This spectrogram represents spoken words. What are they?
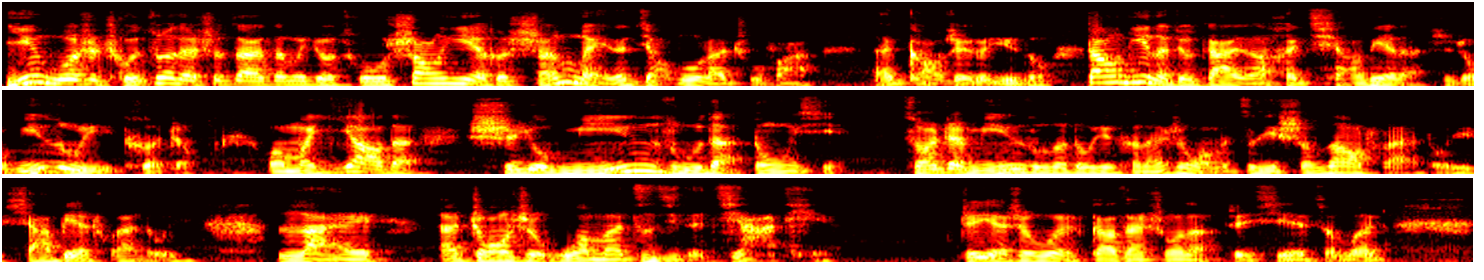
英国是纯粹的是在这么一种从商业和审美的角度来出发来搞这个运动，当地呢就带着很强烈的这种民族主义特征。我们要的是有民族的东西。虽然这民族的东西可能是我们自己生造出来的东西，瞎编出来的东西，来来装饰我们自己的家庭，这也是我刚才说的这些怎么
